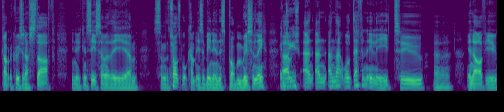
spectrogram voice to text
can't recruit enough staff, you know, you can see some of the um, some of the transport companies have been in this problem recently, um, and and and that will definitely lead to. Uh, in our view,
